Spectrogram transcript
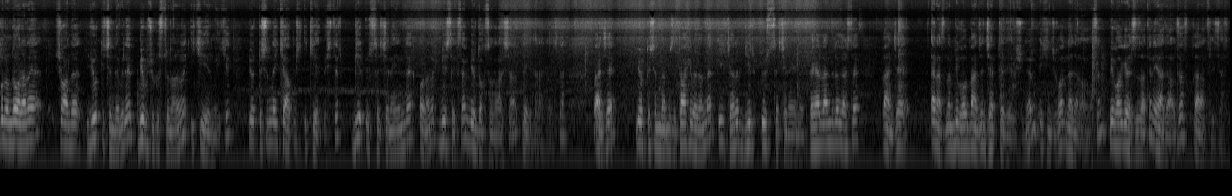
Bunun da oranı şu anda yurt içinde bile 1.5 üstün oranı 2.22. Yurt dışında 2.60, 2.70'tir. Bir üst seçeneğinde oranı 1.80, 1.90'dan aşağı değildir arkadaşlar. Bence yurt dışından bizi takip edenler ilk yarı bir üst seçeneğini değerlendirirlerse bence en azından bir gol bence cepte diye düşünüyorum. İkinci gol neden olmasın. Bir gol gelirse zaten iade alacağız, garantileyeceğiz.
